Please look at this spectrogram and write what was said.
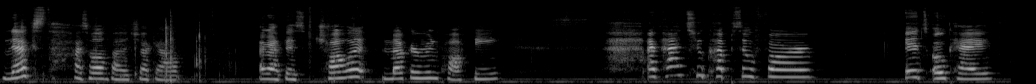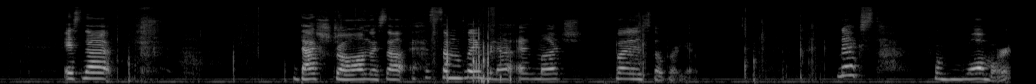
Next, I saw this by the checkout. I got this chocolate macaroon coffee. I've had two cups so far. It's okay. It's not that strong. It's not it has some flavor, not as much, but it's still pretty good. Next, from Walmart,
